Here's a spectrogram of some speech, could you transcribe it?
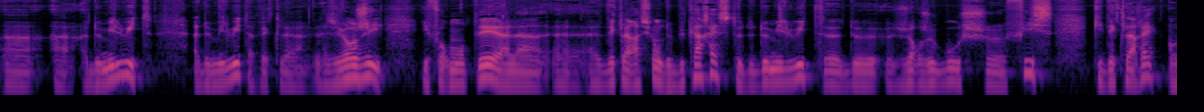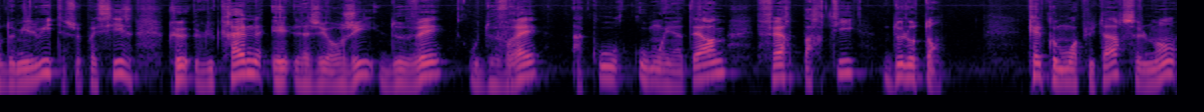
à, 2008. À 2008 avec la, Géorgie. Il faut remonter à la, déclaration de Bucarest de 2008 de George Bush fils qui déclarait en 2008, je précise, que l'Ukraine et la Géorgie devaient ou devraient à court ou moyen terme faire partie de l'OTAN quelques mois plus tard seulement,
